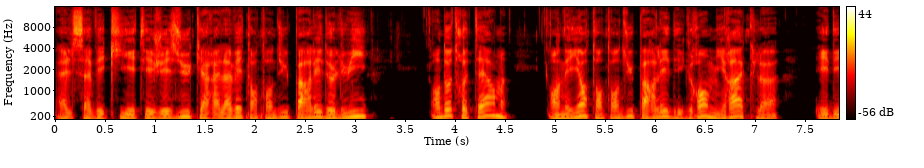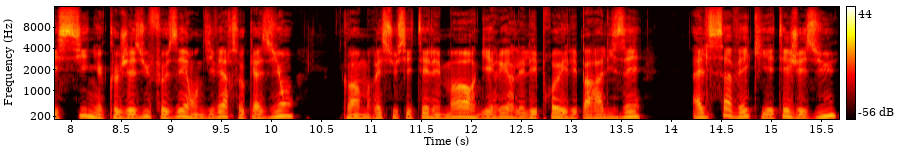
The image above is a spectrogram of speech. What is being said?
Elle savait qui était Jésus car elle avait entendu parler de lui. En d'autres termes, en ayant entendu parler des grands miracles et des signes que Jésus faisait en diverses occasions, comme ressusciter les morts, guérir les lépreux et les paralysés, elle savait qui était Jésus,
